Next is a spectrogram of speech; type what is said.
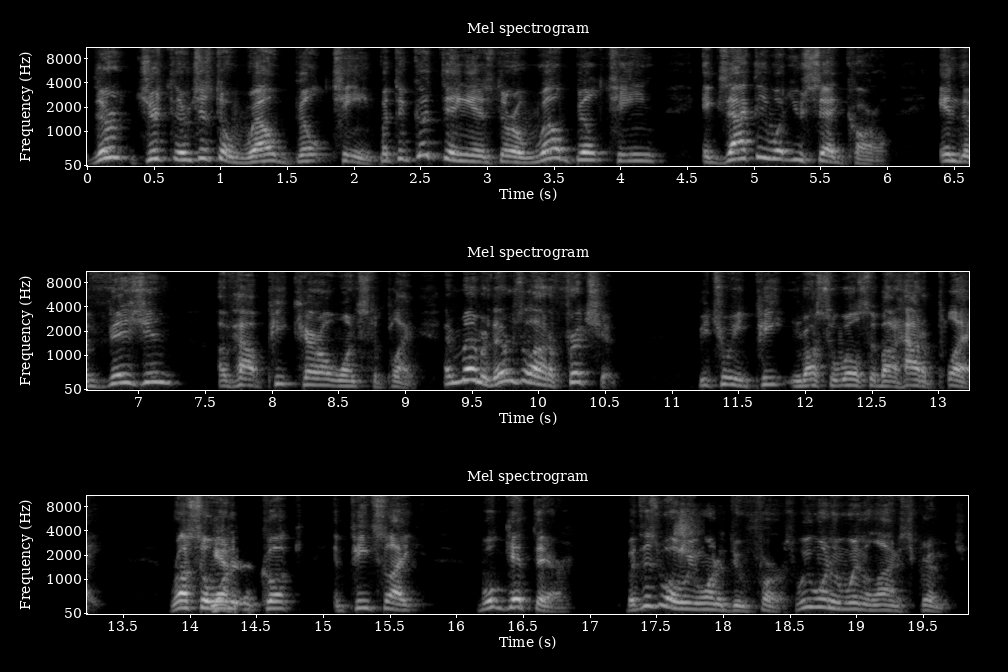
they're just they're just a well built team. But the good thing is they're a well built team. Exactly what you said, Carl. In the vision of how Pete Carroll wants to play. And remember, there was a lot of friction between Pete and Russell Wilson about how to play. Russell yeah. wanted to cook, and Pete's like, "We'll get there, but this is what we want to do first. We want to win the line of scrimmage."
